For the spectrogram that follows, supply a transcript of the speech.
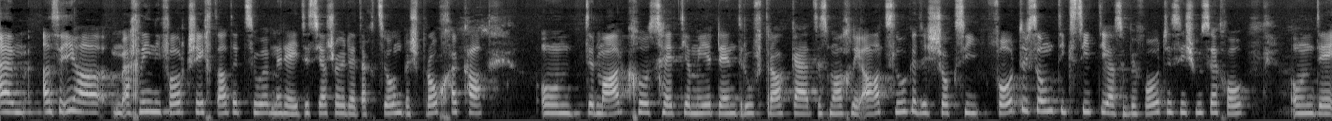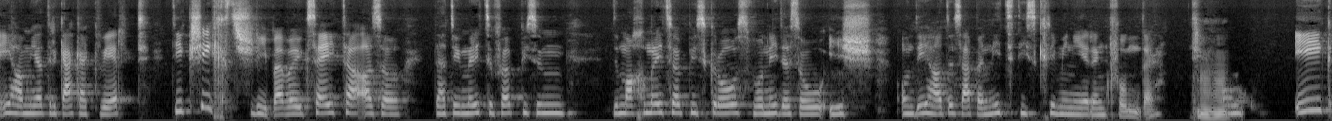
ähm, also ich habe eine kleine Vorgeschichte dazu. Wir haben das ja schon in der Redaktion besprochen gehabt. Und der Markus hat ja mir dann den Auftrag gegeben, das mal ein bisschen anzuschauen. Das war schon vor der Sonntagszeitung, also bevor das ist rausgekommen. Und äh, ich habe mich ja dagegen gewehrt, die Geschichte zu schreiben, weil ich gesagt habe, also, da tun wir jetzt auf etwas, da machen wir jetzt etwas Grosses, was nicht so ist. Und ich habe das eben nicht diskriminierend gefunden. Mhm. Und ich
